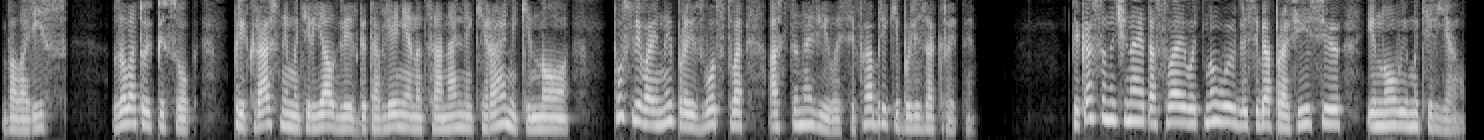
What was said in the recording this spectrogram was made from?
Валарис, золотой песок, прекрасный материал для изготовления национальной керамики, но после войны производство остановилось, и фабрики были закрыты. Пикассо начинает осваивать новую для себя профессию и новый материал.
